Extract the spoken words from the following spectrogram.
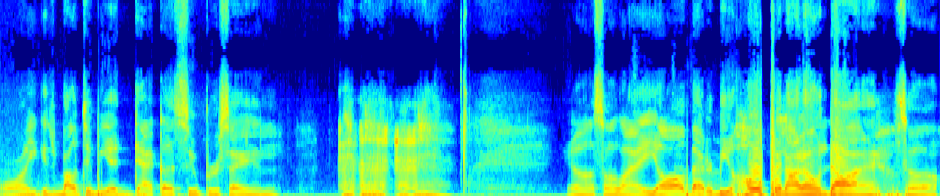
Like, it's about to be a Deca Super Saiyan. Yo, so like, y'all better be hoping I don't die, so.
